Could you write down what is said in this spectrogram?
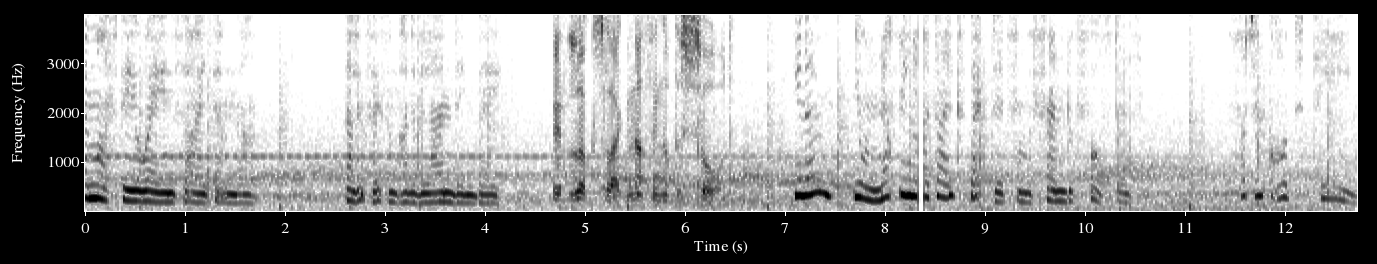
There must be a way inside down there. That looks like some kind of landing bay. It looks like nothing of the sort. You know, you're nothing like I expected from a friend of Foster's. Such an odd team.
